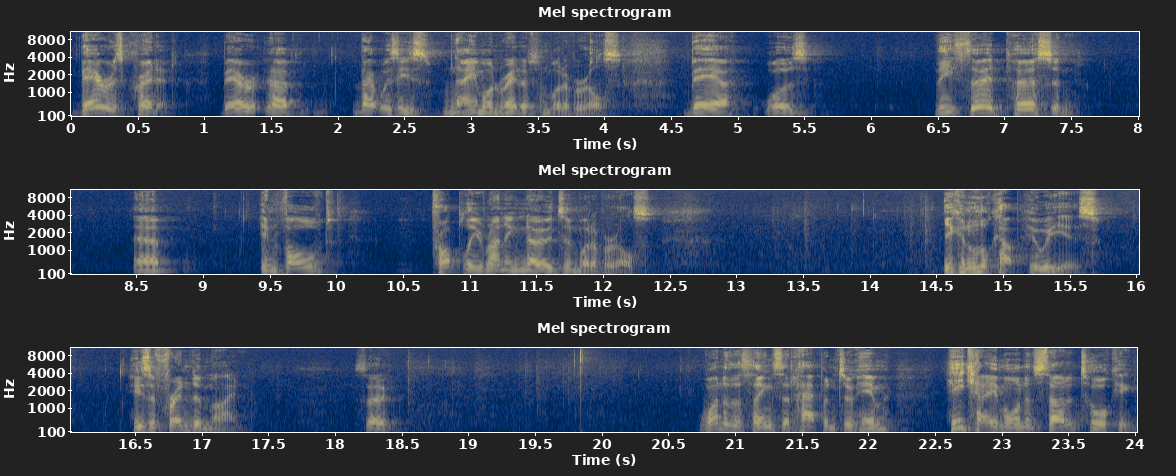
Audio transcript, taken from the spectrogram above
Bear is credit. Bear, uh, that was his name on Reddit and whatever else. Bear was the third person uh, involved properly running nodes and whatever else. You can look up who he is. He's a friend of mine. So, one of the things that happened to him, he came on and started talking.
